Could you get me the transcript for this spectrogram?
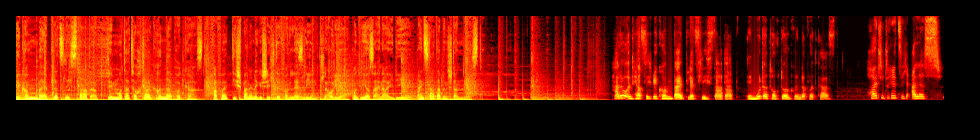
Willkommen bei Plötzlich Startup, dem Mutter-Tochter-Gründer-Podcast. Verfolgt die spannende Geschichte von Leslie und Claudia und wie aus einer Idee ein Startup entstanden ist. Hallo und herzlich willkommen bei Plötzlich Startup, dem Mutter-Tochter-Gründer-Podcast. Heute dreht sich alles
